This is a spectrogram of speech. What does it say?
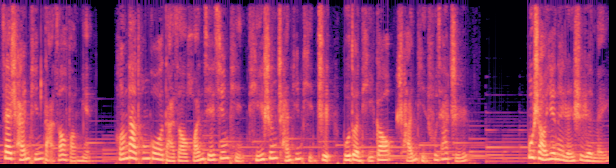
在产品打造方面，恒大通过打造环节精品，提升产品品质，不断提高产品附加值。不少业内人士认为，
